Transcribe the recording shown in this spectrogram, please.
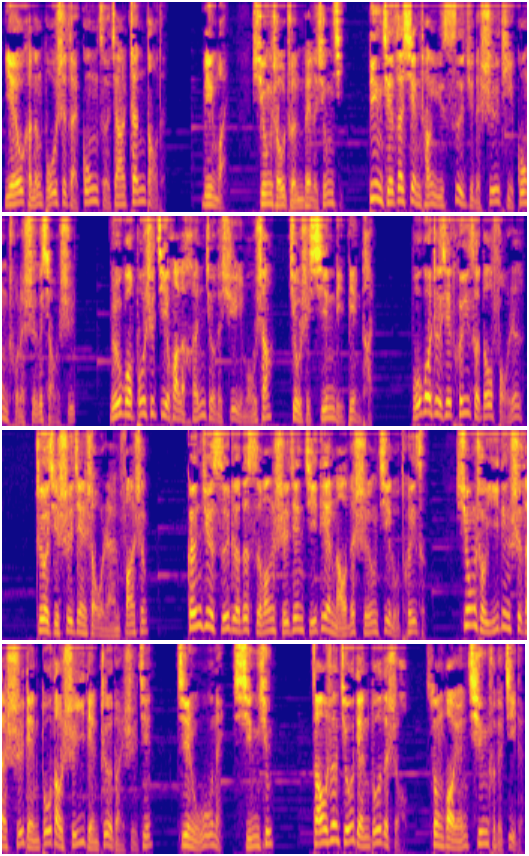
也有可能不是在宫泽家沾到的。另外，凶手准备了凶器，并且在现场与四具的尸体共处了十个小时。如果不是计划了很久的蓄意谋杀，就是心理变态。不过，这些推测都否认了这起事件是偶然发生。根据死者的死亡时间及电脑的使用记录推测，凶手一定是在十点多到十一点这段时间进入屋内行凶。早上九点多的时候，送报员清楚的记得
